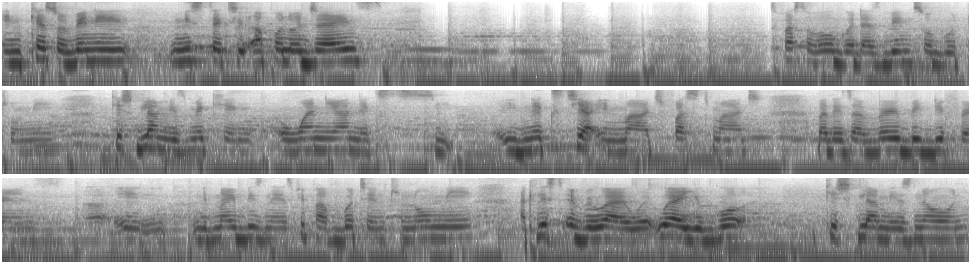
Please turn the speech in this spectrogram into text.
In case of any mistakes, you apologize. first of all, God has been so good to me. Kish Glam is making one year next next year in March, first March, but there's a very big difference uh, in, with my business. People have gotten to know me, at least everywhere where, where you go, Kish Glam is known.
